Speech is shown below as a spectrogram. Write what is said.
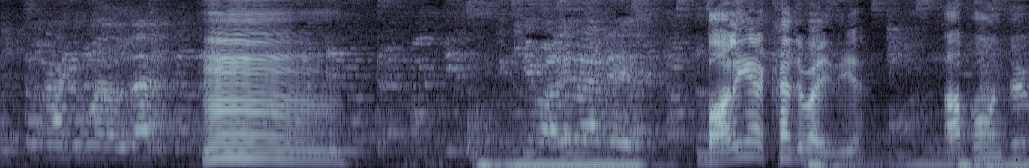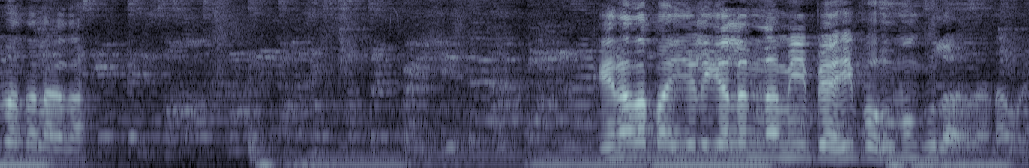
ਉੱਤੋਂ ਰੰਗ ਹੂੰ। ਤਿੱਖੀ ਵਾਲੀ ਲਾਈਟ ਬਾਲੀਆਂ ਅੱਖਾਂ 'ਚ ਵੱਜਦੀ ਆ। ਆ ਫੋਨ 'ਚ ਵੀ ਪਤਾ ਲੱਗਦਾ। ਇਹਨਾਂ ਦਾ ਬਾਈ ਵਾਲੀ ਗੱਲ, ਨਵੀਂ ਵਿਆਹੀ ਬਹੂ ਵਾਂਗੂ ਲੱਗਦਾ ਨਾ ਓਏ।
